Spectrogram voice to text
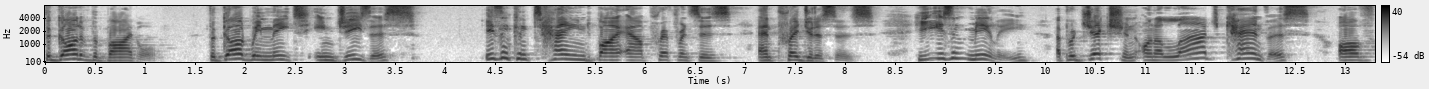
the God of the Bible, the God we meet in Jesus, isn't contained by our preferences and prejudices. He isn't merely a projection on a large canvas of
